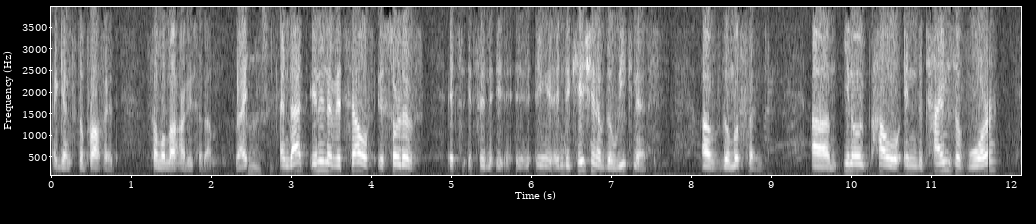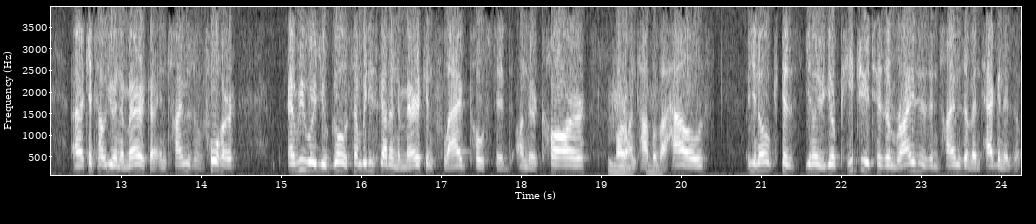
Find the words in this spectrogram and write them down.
against the Prophet sallallahu alaihi wasallam, right? And that in and of itself is sort of it's it's an indication of the weakness of the Muslim. Um, you know how in the times of war, I can tell you in America, in times of war, everywhere you go, somebody's got an American flag posted on their car mm-hmm. or on top mm-hmm. of a house. You know, because you know your patriotism rises in times of antagonism,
